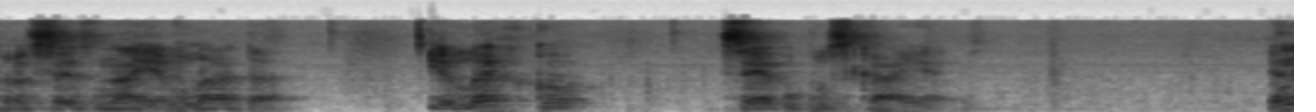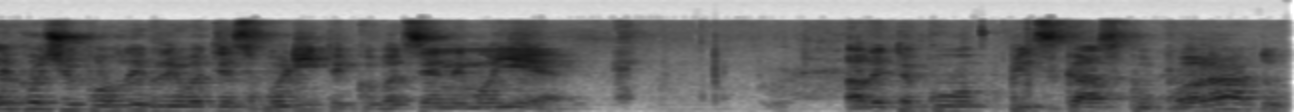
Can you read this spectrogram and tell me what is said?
Про це знає влада і легко це упускає. Я не хочу поглиблюватись в політику, бо це не моє. Але таку підсказку пораду,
